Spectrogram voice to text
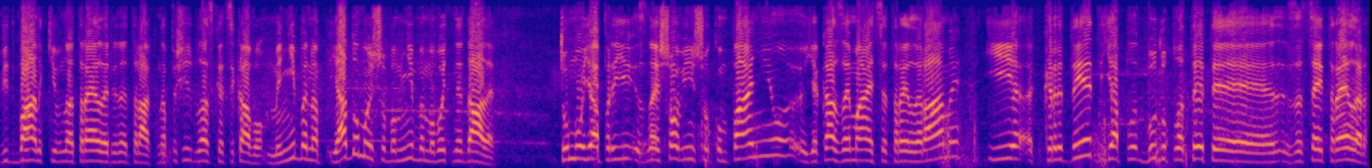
від банків на трейлері на трак. Напишіть, будь ласка, цікаво. Мені би я думаю, що мені би, мабуть, не дали. Тому я приї... знайшов іншу компанію, яка займається трейлерами, і кредит я буду платити за цей трейлер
